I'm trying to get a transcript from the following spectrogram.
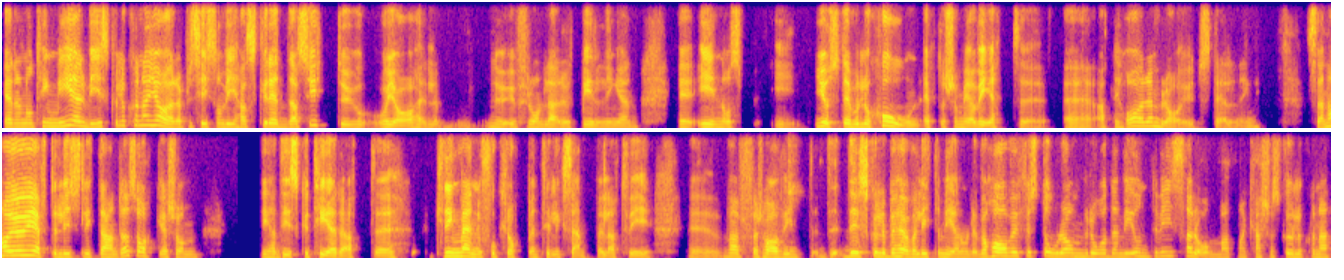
är det någonting mer vi skulle kunna göra, precis som vi har skräddarsytt du och jag, eller nu från lärarutbildningen, in oss i just evolution, eftersom jag vet att ni har en bra utställning. Sen har jag ju efterlyst lite andra saker som vi har diskuterat eh, kring människokroppen till exempel. Att vi, eh, varför har vi inte, det- skulle behöva lite mer om det. Vad har vi för stora områden vi undervisar om? Att man kanske skulle kunna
